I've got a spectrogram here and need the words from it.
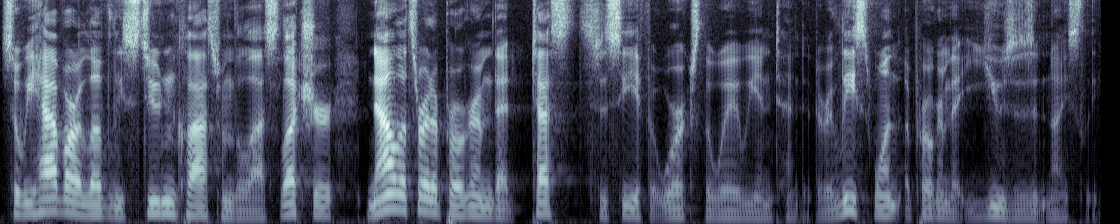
So we have our lovely student class from the last lecture. Now let's write a program that tests to see if it works the way we intended, or at least one a program that uses it nicely.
